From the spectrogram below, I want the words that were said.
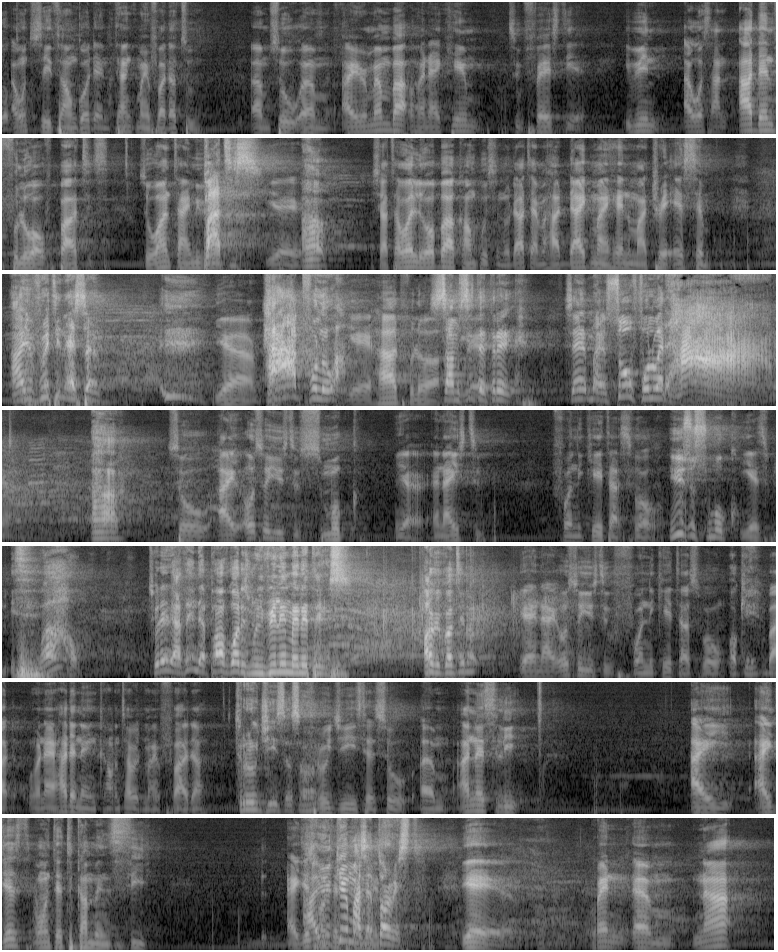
I want to say thank God and thank my father too. Um, so um, I remember when I came to first year, even I was an ardent follower of parties. So one time, even, Parties. yeah, Uh-huh. Shatta Wale Oba campus, you know, that time I had dyed my hair in my tray SM. And you've written SM. Yeah, Hard follower. yeah, hard follower. Psalm yeah. 63. Say, my soul followed hard. Uh-huh. So I also used to smoke, yeah, and I used to fornicate as well. You used to smoke. Yes, please. Wow. Today, I think the power of God is revealing many things. Okay, continue. Yeah, and I also used to fornicate as well. Okay. But when I had an encounter with my father Through Jesus. Huh? through Jesus, so um, honestly, I I just wanted to come and see. I just Ah, you came as a tourist. Yeah. When um Na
